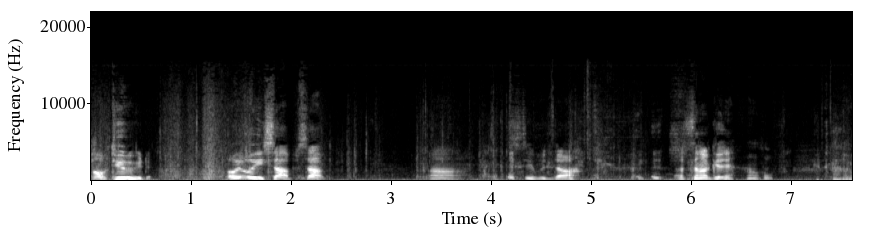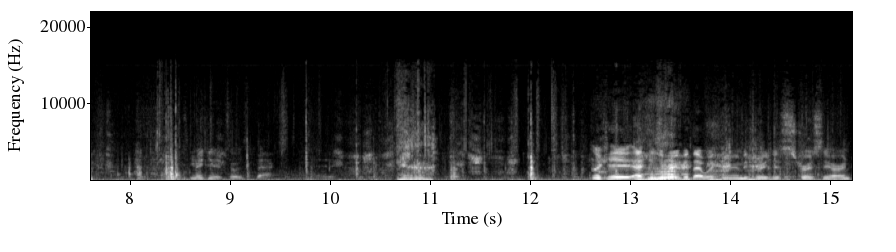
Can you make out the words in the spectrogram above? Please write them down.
Oh, dude! Oh, wait, stop, stop. Ah, oh, stupid dog. That's not good. help. Making it so it's back. Okay, I think you better get that away from him before he destroys the yard.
